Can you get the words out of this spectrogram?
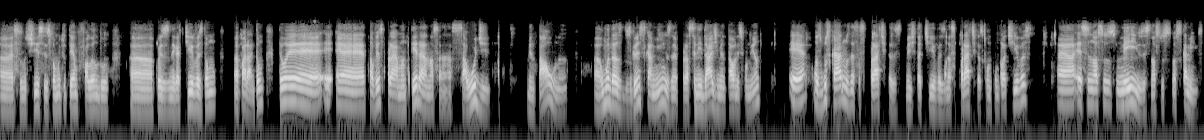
uh, essas notícias, estou muito tempo falando uh, coisas negativas, então a parar. Então, então é, é, é talvez para manter a nossa saúde mental, né, uh, uma das, dos grandes caminhos né, para a sanidade mental nesse momento é nós buscarmos nessas práticas meditativas, nas práticas contemplativas, uh, esses nossos meios, esses nossos, nossos caminhos.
